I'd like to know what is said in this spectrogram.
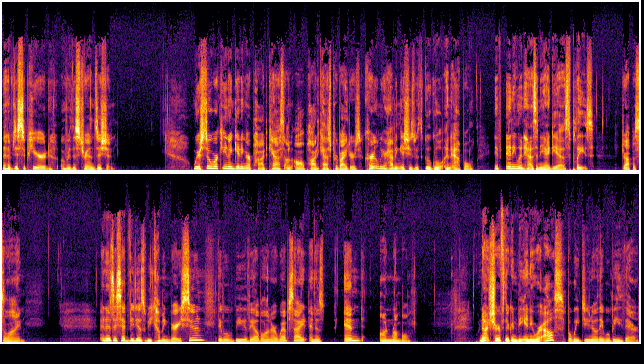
that have disappeared over this transition. We're still working on getting our podcasts on all podcast providers. Currently, we're having issues with Google and Apple. If anyone has any ideas, please drop us a line. And as I said, videos will be coming very soon. They will be available on our website and as and on Rumble. Not sure if they're going to be anywhere else, but we do know they will be there.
